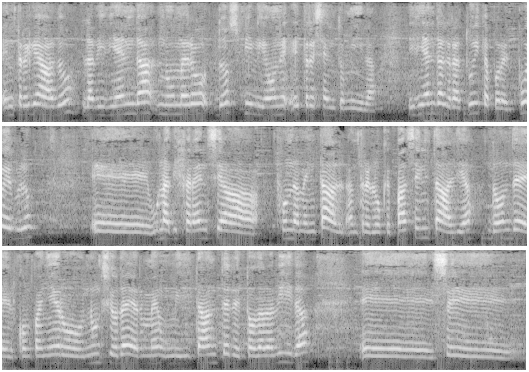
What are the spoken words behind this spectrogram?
entregado la vivienda número 2.300.000, vivienda gratuita por el pueblo, eh, una diferencia fundamental entre lo que pasa en Italia, donde el compañero Nunzio Derme, un militante de toda la vida, eh, se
